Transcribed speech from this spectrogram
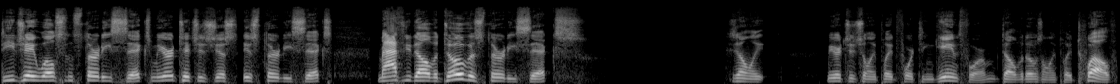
DJ Wilson's 36. Mirotic is just is 36. Matthew Dellavedova's 36. He's only Mirotic only played 14 games for him. Dellavedova's only played 12.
